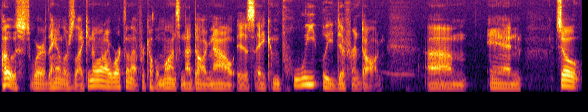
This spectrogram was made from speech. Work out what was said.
post where the handler's like, you know what, I worked on that for a couple months, and that dog now is a completely different dog. Um, and so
